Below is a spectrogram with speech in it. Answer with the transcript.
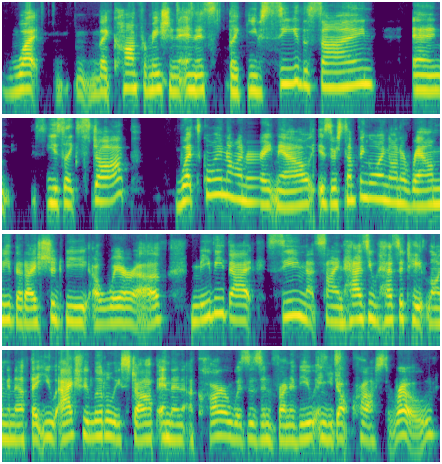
what like confirmation. And it's like you see the sign and he's like, Stop. What's going on right now? Is there something going on around me that I should be aware of? Maybe that seeing that sign has you hesitate long enough that you actually literally stop and then a car whizzes in front of you and you don't cross the road.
